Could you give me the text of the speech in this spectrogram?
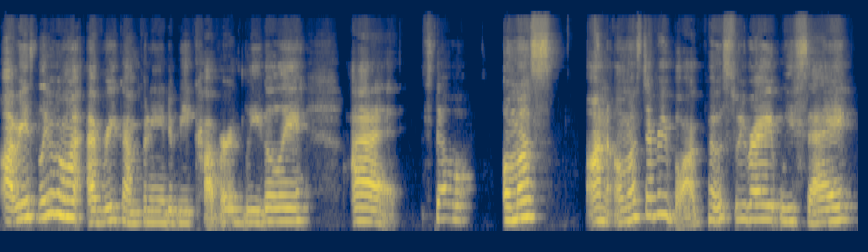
Obviously, we want every company to be covered legally. Uh, so almost on almost every blog post we write, we say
